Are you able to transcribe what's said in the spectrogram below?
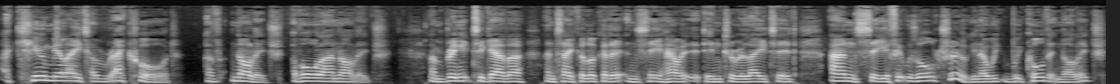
accumulate a record of knowledge, of all our knowledge and bring it together and take a look at it and see how it interrelated and see if it was all true. You know, we, we called it knowledge,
